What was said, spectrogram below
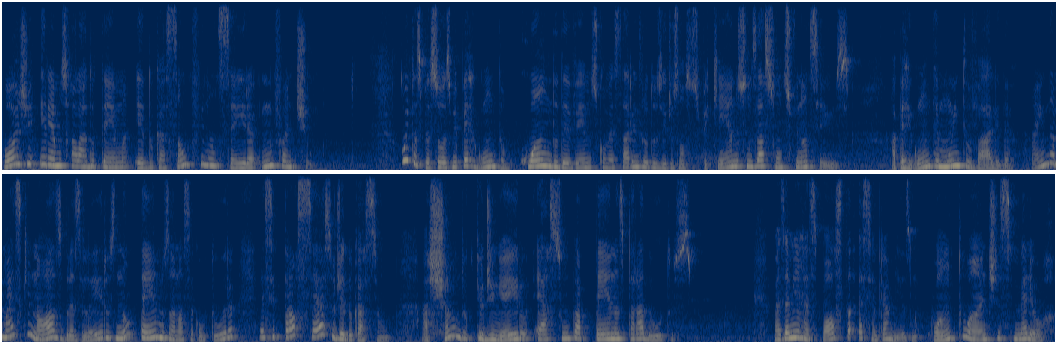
Hoje iremos falar do tema Educação Financeira Infantil. Muitas pessoas me perguntam quando devemos começar a introduzir os nossos pequenos nos assuntos financeiros. A pergunta é muito válida, ainda mais que nós, brasileiros, não temos na nossa cultura esse processo de educação, achando que o dinheiro é assunto apenas para adultos. Mas a minha resposta é sempre a mesma: quanto antes, melhor.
